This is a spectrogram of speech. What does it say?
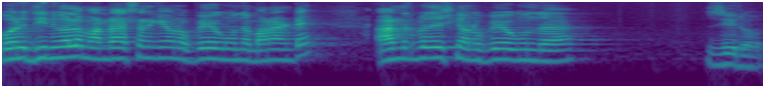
పోనీ దీనివల్ల మన రాష్ట్రానికి ఏమైనా ఉపయోగం ఉందా? మన అంటే ఆంధ్రప్రదేశ్కి ఏమైనా ఉపయోగం ఉందా? జీరో.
